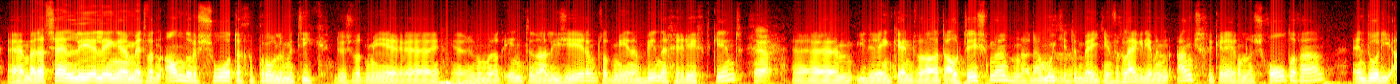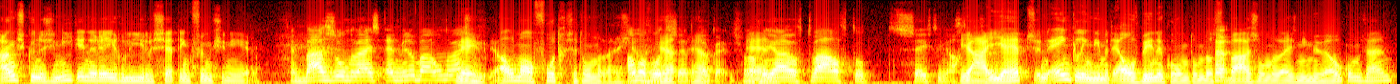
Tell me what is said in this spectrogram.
Eh, maar dat zijn leerlingen met wat andere soortige problematiek. Dus wat meer, eh, ja, ze noemen dat internaliserend, wat meer naar binnen gericht kind. Ehm, iedereen kent wel het autisme. Nou, daar moet je het Mhm. een beetje in vergelijken. Die hebben een angst gekregen om naar school te gaan. En door die angst kunnen ze niet in een reguliere setting functioneren. En basisonderwijs en middelbaar onderwijs? Nee, allemaal voortgezet onderwijs. Allemaal Ja, voortgezet? ja. Oké, dus vanaf En- een jaar of 12 tot 17, 18. Ja, je hebt een enkeling die met 11 binnenkomt omdat ze basisonderwijs niet meer welkom zijn.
